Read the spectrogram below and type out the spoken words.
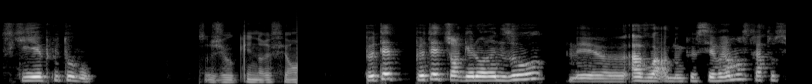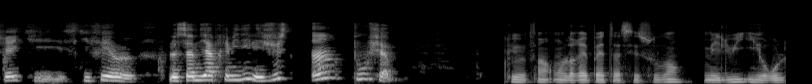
ce qui est plutôt beau. J'ai aucune référence. Peut-être, peut-être Jorge Lorenzo, mais euh, à voir. Donc euh, c'est vraiment stratosphérique qui, ce qui fait euh, le samedi après-midi, il est juste intouchable. Que, enfin, on le répète assez souvent, mais lui, il roule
